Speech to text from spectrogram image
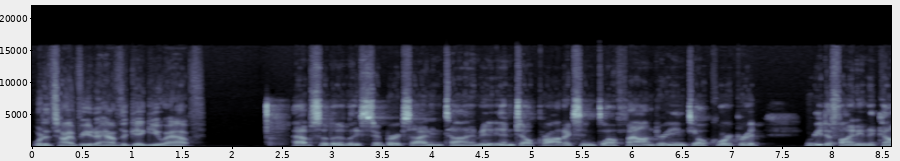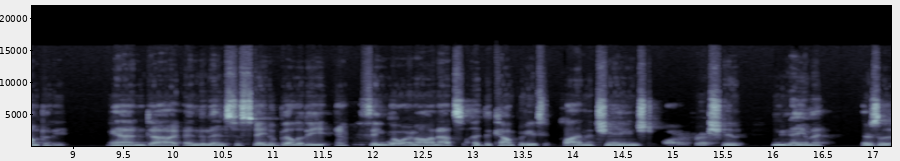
What a time for you to have the gig you have. Absolutely. Super exciting time. Intel products, Intel Foundry, Intel corporate, redefining the company. And uh, and then sustainability, everything going on outside the company, climate change, water pressure, you name it. There's a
